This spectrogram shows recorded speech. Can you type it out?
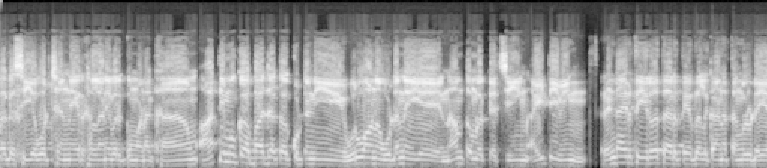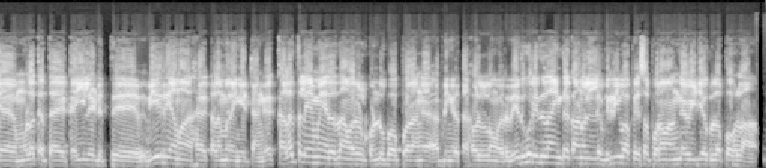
ரகசிய ஒற்ற நேர்கள் அனைவருக்கும் வணக்கம். அதிமுக பாஜக கூட்டணி உருவான உடனேயே நாம் தமிழர் கட்சியின் ஐடி விங் ரெண்டாயிரத்தி இருபத்தி ஆறு தேர்தலுக்கான தங்களுடைய முழக்கத்தை கையில் எடுத்து வீரியமாக களமிறங்கிட்டாங்க. களத்திலையுமே இதை தான் அவர்கள் கொண்டு போக போறாங்க அப்படிங்கிற தகவலும் வருது. இது குறித்து தான் இந்த காணொலியில் விரிவா பேச போறோம். அங்க வீடியோக்குள்ள போகலாம்.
